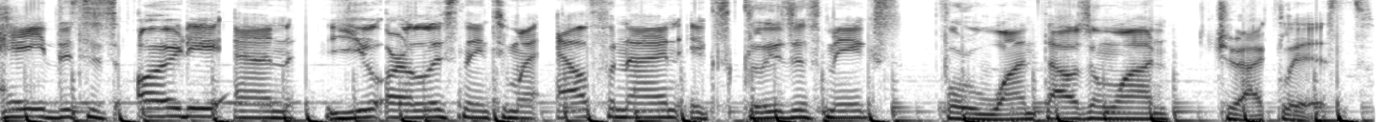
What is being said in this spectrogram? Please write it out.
Hey, this is Arty, and you are listening to my Alpha 9 exclusive mix for 1001 track list.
